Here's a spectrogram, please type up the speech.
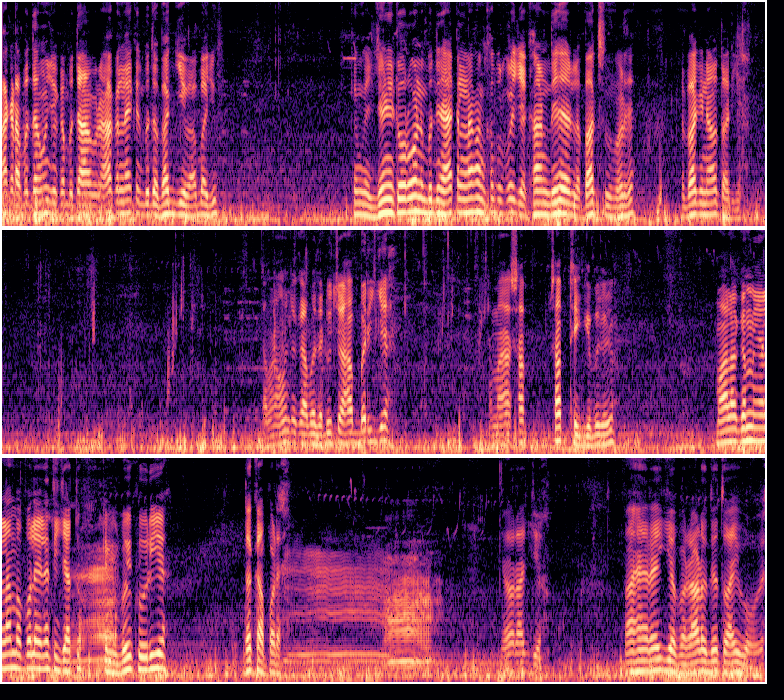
આકડા બધા શું છે કે બધા હાકલ નાખીને બધા ભાગી આ બાજુ. કેમ કે ઝીણી ટોર હોય ને બધી હાકલ નાખવાની ખબર પડી જાય, ખાંડ દે એટલે ભાગશું પડશે એટલે ભાગીને આવતા રહ્યા. તમને શું છે કે આ બધા ડૂચા હાફ ભરી ગયા. એમાં સાફ સાફ થઈ ગયું બધું માળા ગમે લાંબા પલાય નથી જતું, કેમ ભૂખું રહીએ, ધક્કા પડે. જો રાજ્ય. હા રહી ગયા પણ રાડો દેતો આવ્યો હવે.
